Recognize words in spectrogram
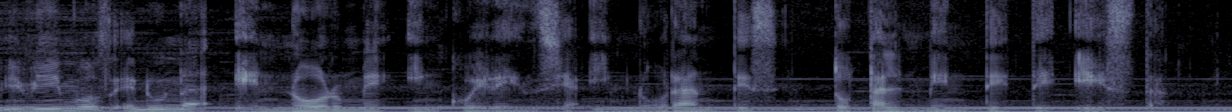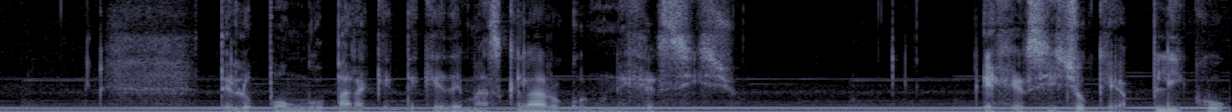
Vivimos en una enorme incoherencia, ignorantes totalmente de esta. Te lo pongo para que te quede más claro con un ejercicio. Ejercicio que aplico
